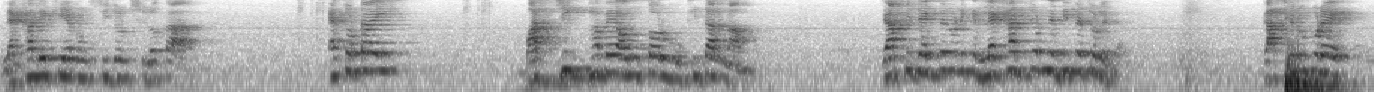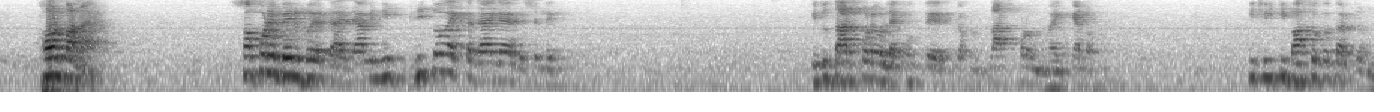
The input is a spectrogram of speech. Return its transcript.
লেখালেখি এবং সৃজনশীলতা এতটাই বাহ্যিকভাবে অন্তর্মুখিতার নাম যে আপনি দেখবেন অনেকে লেখার জন্য দ্বীপে চলে যায়। গাছের উপরে ঘর বানায়, সফরে বের হয়ে যায় যে আমি নিভৃত একটা জায়গায় বসে লিখব কিন্তু তারপরেও লেখকদের যখন প্ল্যাটফর্ম হয় কেন? কিছু ইতিবাচকতার জন্য।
